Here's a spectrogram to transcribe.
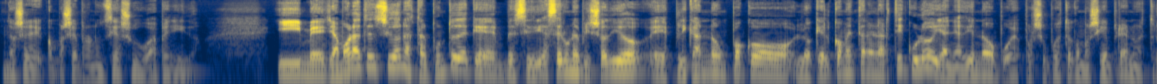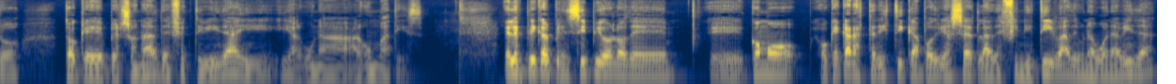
No sé cómo se pronuncia su apellido. Y me llamó la atención hasta el punto de que decidí hacer un episodio eh, explicando un poco lo que él comenta en el artículo y añadiendo, pues, por supuesto, como siempre, nuestro toque personal de efectividad y, alguna, algún matiz. Él explica al principio lo de eh, cómo o qué característica podría ser la definitiva de una buena vida,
